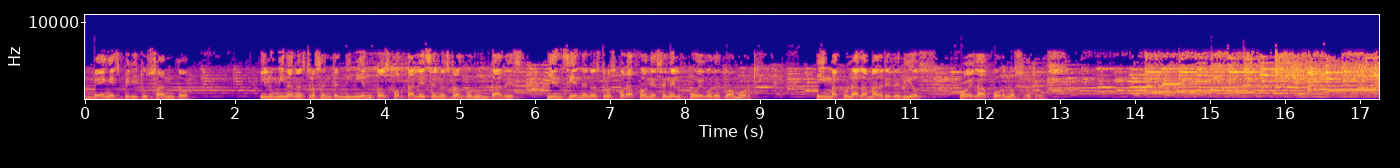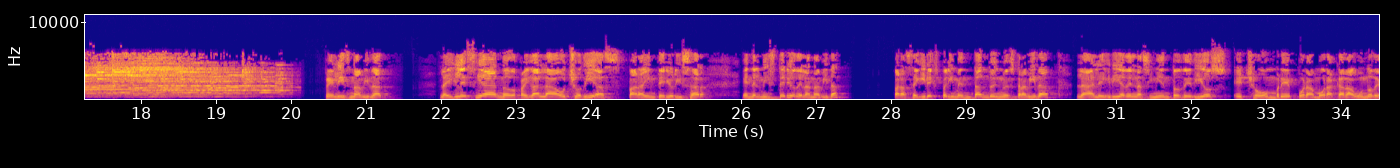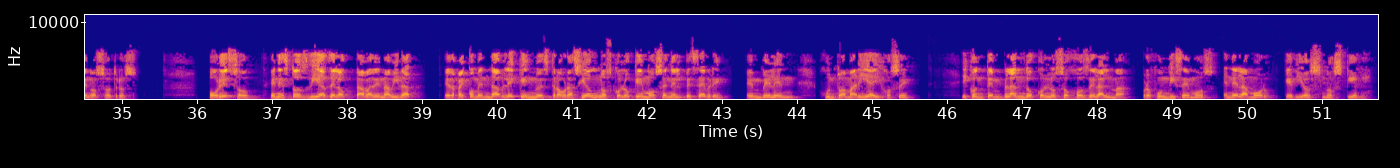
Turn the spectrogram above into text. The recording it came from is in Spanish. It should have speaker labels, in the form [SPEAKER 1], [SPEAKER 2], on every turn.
[SPEAKER 1] Ven Espíritu Santo, ilumina nuestros entendimientos, fortalece nuestras voluntades y enciende nuestros corazones en el fuego de tu amor. Inmaculada Madre de Dios, ruega por nosotros. Feliz Navidad. La Iglesia nos regala ocho días para interiorizar en el misterio de la Navidad, para seguir experimentando en nuestra vida la alegría del nacimiento de Dios hecho hombre por amor a cada uno de nosotros. Por eso, en estos días de la octava de Navidad, es recomendable que en nuestra oración nos coloquemos en el pesebre, en Belén, junto a María y José y contemplando con los ojos del alma, profundicemos en el amor que Dios nos tiene.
